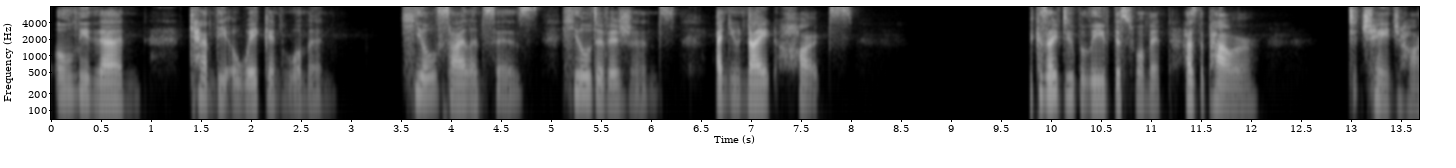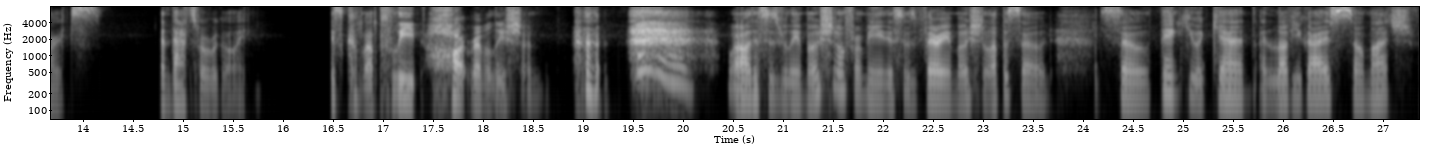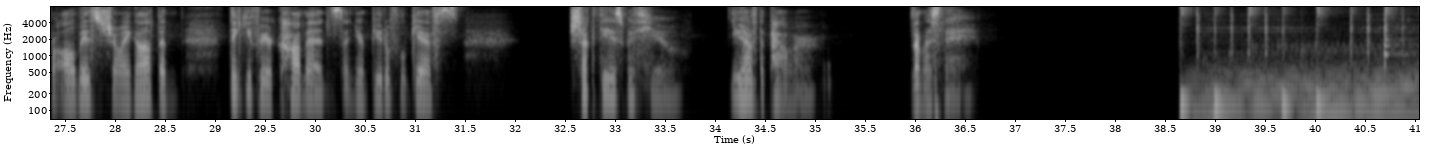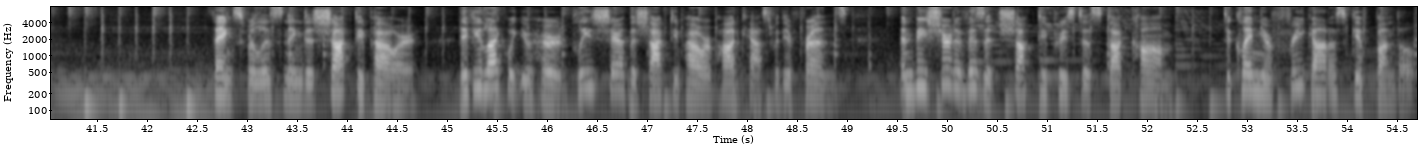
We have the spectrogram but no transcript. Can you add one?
Only then can the awakened woman heal silences, heal divisions, and unite hearts. Because I do believe this woman has the power to change hearts. And that's where we're going. It's complete heart revolution. wow, this is really emotional for me. This is a very emotional episode. So thank you again. I love you guys so much for always showing up and thank you for your comments and your beautiful gifts. Shakti is with you. You have the power. Namaste. Thanks for listening to Shakti Power. If you like what you heard, please share the Shakti Power podcast with your friends. And be sure to visit ShaktiPriestess.com to claim your free goddess gift bundle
